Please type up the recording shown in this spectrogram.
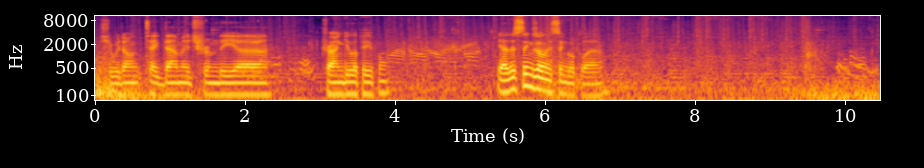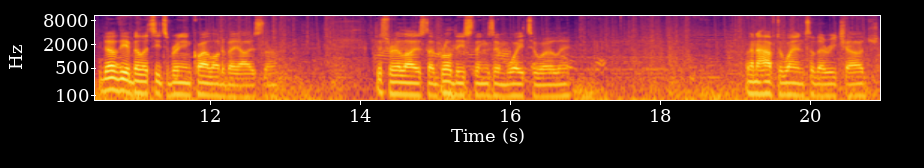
Make sure we don't take damage from the uh, triangular people. Yeah, this thing's only single player. You do have the ability to bring in quite a lot of AIs though. Just realized I brought these things in way too early. I'm gonna have to wait until they're recharged.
